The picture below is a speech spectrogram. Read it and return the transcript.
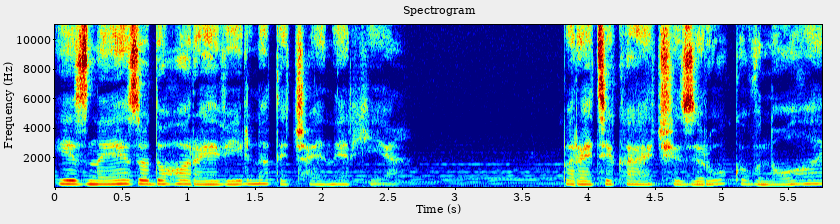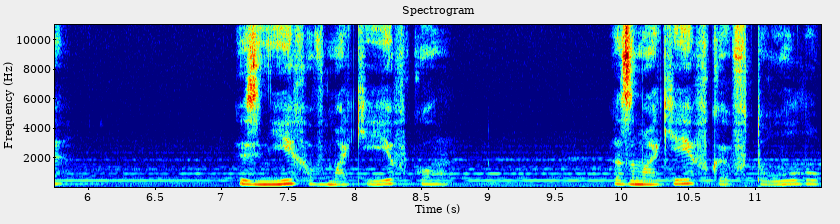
і знизу до гори вільно тече енергія, перетікаючи з рук в ноги, з ніг в маківку, з маківки в тулуб.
